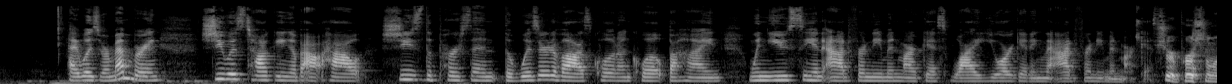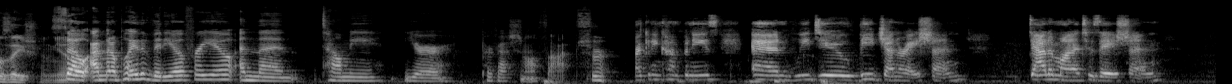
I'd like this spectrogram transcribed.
I was remembering she was talking about how she's the person, the Wizard of Oz, quote unquote, behind when you see an ad for Neiman Marcus, why you're getting the ad for Neiman Marcus. Sure, personalization. Yeah. So I'm going to play the video for you and then tell me your professional thoughts. sure. marketing companies and we do lead generation, data monetization.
